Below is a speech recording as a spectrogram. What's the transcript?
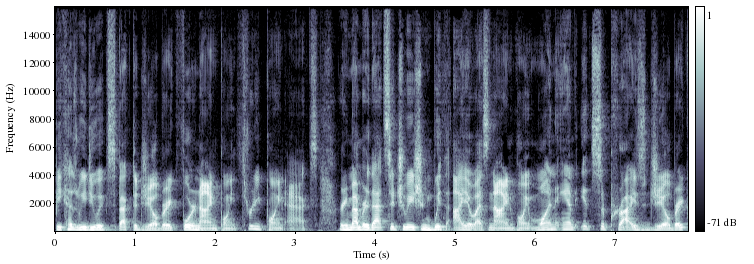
because we do expect a jailbreak for 9.3.x. Remember that situation with iOS 9.1 and its surprise jailbreak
